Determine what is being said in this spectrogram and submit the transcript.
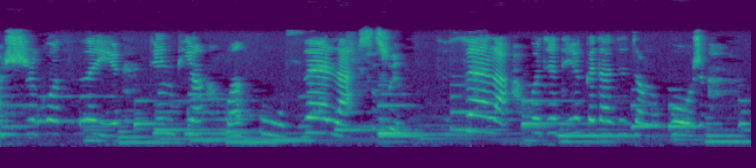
我是郭思怡，今天我五岁了，四岁了。四岁了。我今天给大家讲个故事，《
